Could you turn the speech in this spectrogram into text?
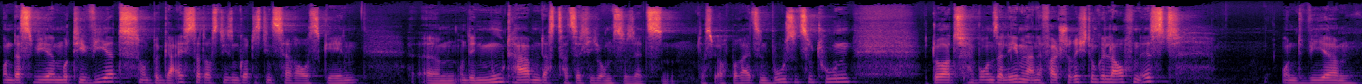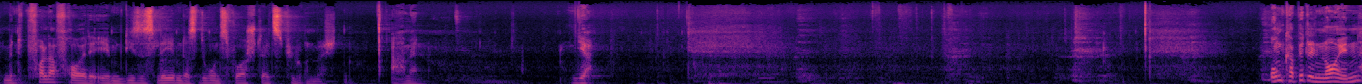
und dass wir motiviert und begeistert aus diesem Gottesdienst herausgehen ähm, und den Mut haben, das tatsächlich umzusetzen. Dass wir auch bereit sind, Buße zu tun, dort, wo unser Leben in eine falsche Richtung gelaufen ist, und wir mit voller Freude eben dieses Leben, das du uns vorstellst, führen möchten. Amen. Ja. Um Kapitel 9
